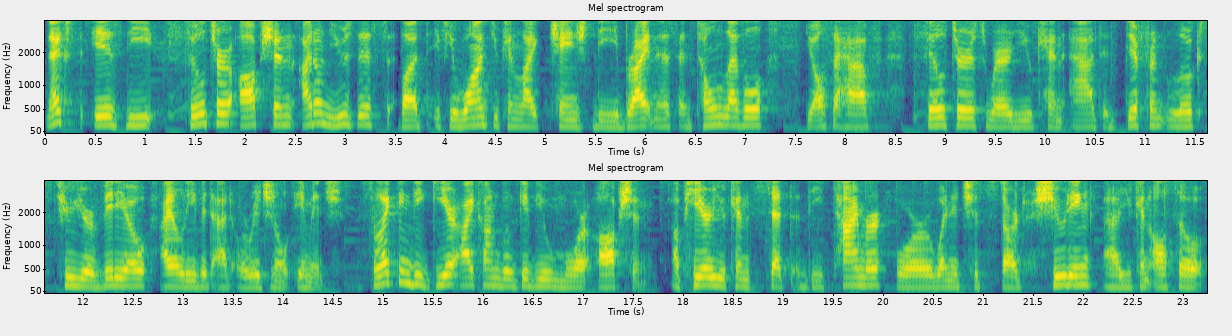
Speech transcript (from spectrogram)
Next is the filter option. I don't use this, but if you want, you can like change the brightness and tone level. You also have filters where you can add different looks to your video. I'll leave it at original image. Selecting the gear icon will give you more option. Up here, you can set the timer for when it should start shooting. Uh, you can also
